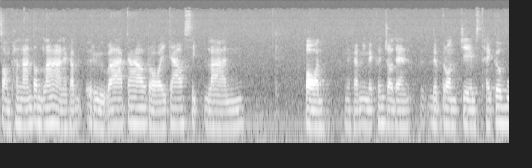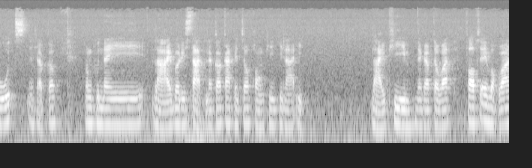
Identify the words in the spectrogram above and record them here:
1.2 พันล้านดอลลาร์นะครับ หรือว่า 990 ล้านปอนด์ นะครับมีไมเคิลจอแดนเลบรอนเจมส์ไทเกอร์วูดส์นะครับก็ลงทุนในหลายบริษัท แล้วก็การเป็นเจ้าของทีมกีฬาอีกหลายทีมนะครับแต่ว่า Forbes เองบอกว่า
